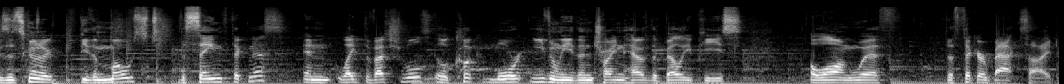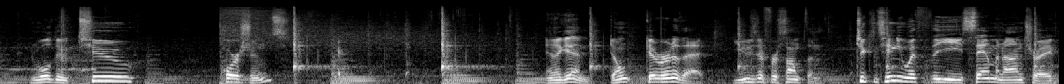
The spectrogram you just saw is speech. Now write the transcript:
because it's going to be the most the same thickness. And like the vegetables it'll cook more evenly than trying to have the belly piece along with the thicker backside. And we'll do two portions and again don't get rid of that use it for something to continue with the salmon entree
